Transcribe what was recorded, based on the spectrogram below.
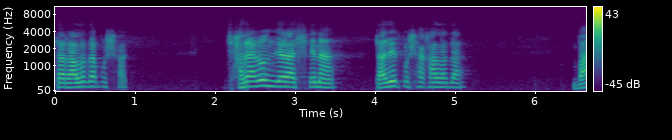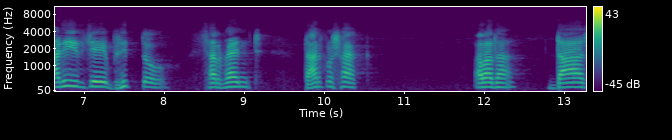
তার আলাদা পোশাক। সাধারণ যারা সেনা, তাদের পোশাক আলাদা। বাড়ির যে ভৃত্য সার্ভ্যান্ট তার পোশাক আলাদা, দাস,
